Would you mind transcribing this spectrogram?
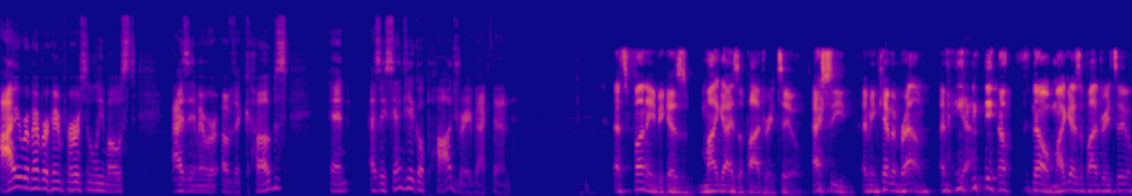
I remember him personally most as a member of the Cubs and as a San Diego Padre back then. That's funny because my guy's a Padre too. Actually, I mean Kevin Brown. I mean, Yeah. you know, no, my guy's a Padre too.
